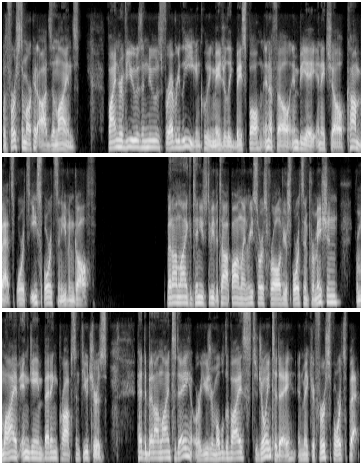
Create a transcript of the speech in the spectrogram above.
with first to market odds and lines. Find reviews and news for every league, including Major League Baseball, NFL, NBA, NHL, combat sports, esports, and even golf. BetOnline continues to be the top online resource for all of your sports information, from live in-game betting, props, and futures. Head to BetOnline today or use your mobile device to join today and make your first sports bet.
